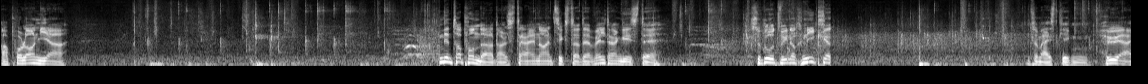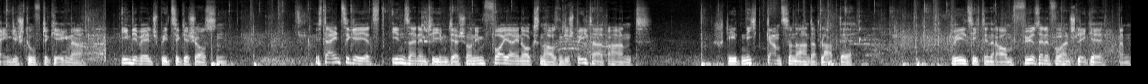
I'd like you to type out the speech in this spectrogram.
Apollonia. In den Top 100 als 93. der Weltrangliste. So gut wie noch nie. Zumeist gegen höher eingestufte Gegner. In die Weltspitze geschossen. Ist der einzige jetzt in seinem Team, der schon im Vorjahr in Ochsenhausen gespielt hat. Hand steht nicht ganz so nah an der Platte. Will sich den Raum für seine Vorhandschläge an.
